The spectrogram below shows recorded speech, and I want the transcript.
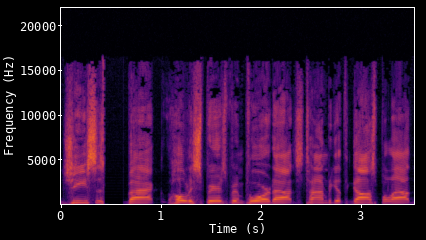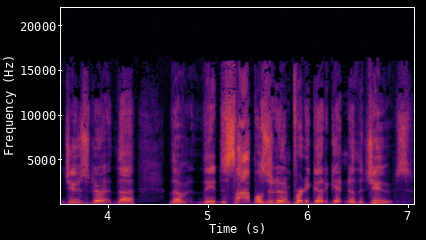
Jesus back. The Holy Spirit's been poured out. It's time to get the gospel out. Jews the, the, the disciples are doing pretty good at getting to the Jews.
